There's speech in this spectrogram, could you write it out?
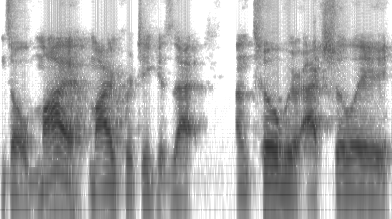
And so my my critique is that until we're actually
